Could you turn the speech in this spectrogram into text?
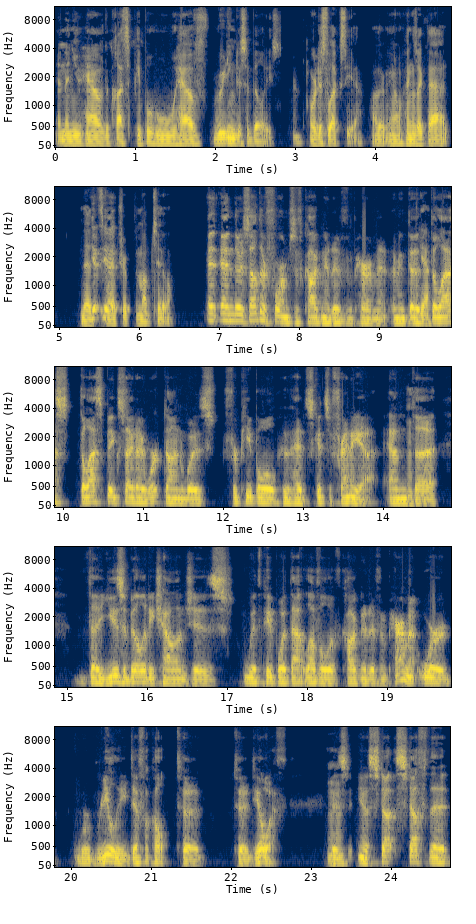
and then you have the class of people who have reading disabilities or dyslexia, other you know things like that. That's Yeah, yeah. going to trip them up too. And, and there's other forms of cognitive impairment. I mean, the, Yeah. the last the last big site I worked on was for people who had schizophrenia, and mm-hmm. the the usability challenges with people with that level of cognitive impairment were were really difficult to to deal with. Mm-hmm. Because you know stuff stuff that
